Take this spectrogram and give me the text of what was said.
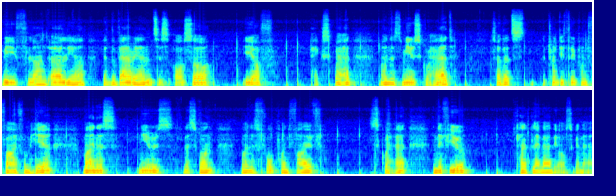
we've learned earlier that the variance is also e of x squared minus mu squared. So that's the 23.5 from here minus mu is this one minus 4.5 squared. And if you calculate that, you're also going to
